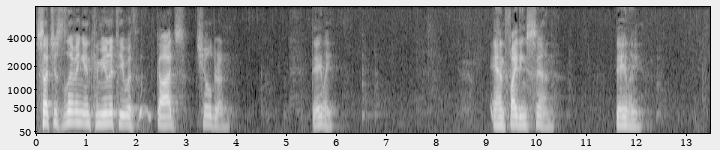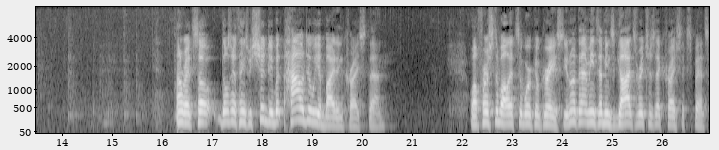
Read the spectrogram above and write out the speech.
such as living in community with God's children daily and fighting sin daily. All right, so those are things we should do, but how do we abide in Christ then? Well, first of all, it's a work of grace. You know what that means? That means God's riches at Christ's expense.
